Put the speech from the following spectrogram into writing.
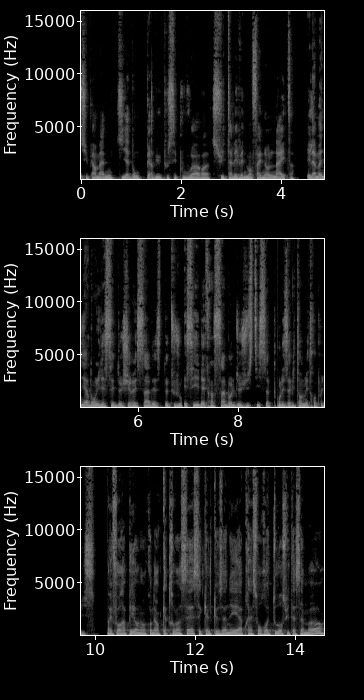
Superman, qui a donc perdu tous ses pouvoirs euh, suite à l'événement Final Night. Et la manière dont il essaie de gérer ça, de toujours essayer d'être un symbole de justice pour les habitants de Metropolis. Il faut rappeler qu'on est en 96, c'est quelques années après son retour suite à sa mort.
